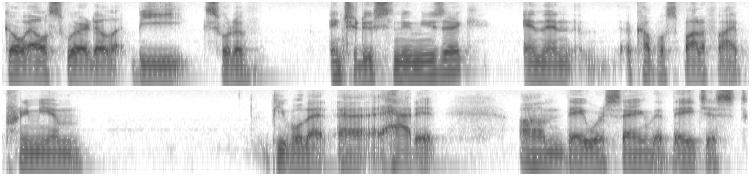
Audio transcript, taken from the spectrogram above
go elsewhere to be sort of introduced to new music and then a couple Spotify premium people that uh, had it, um, they were saying that they just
